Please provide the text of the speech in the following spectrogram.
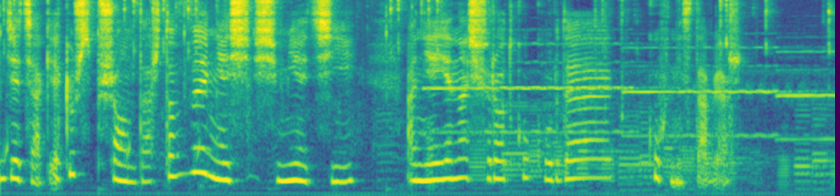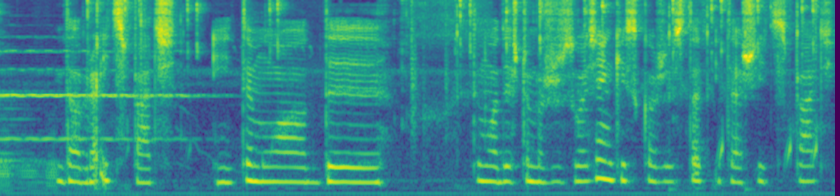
dzieciak, jak już sprzątasz, to wynieś śmieci, a nie je na środku, kurde, kuchni stawiasz. Dobra, idź spać. I ty młody... Ty młody jeszcze możesz z łazienki skorzystać i też idź spać.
